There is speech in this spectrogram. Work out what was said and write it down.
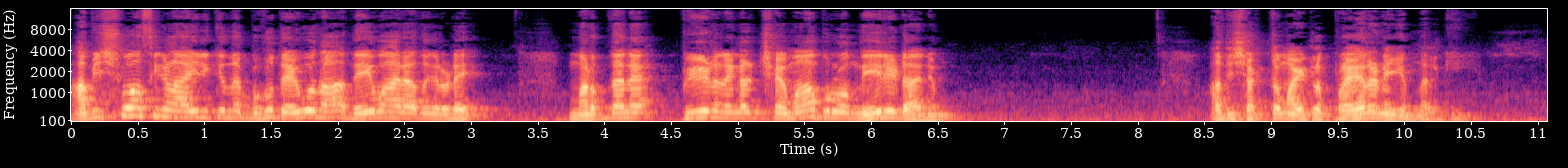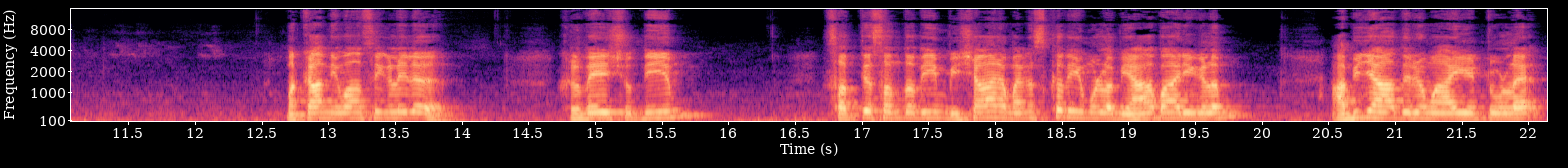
അവിശ്വാസികളായിരിക്കുന്ന ബഹുദേവത ദൈവാരാധകരുടെ മർദ്ദന പീഡനങ്ങൾ ക്ഷമാപൂർവം നേരിടാനും അതിശക്തമായിട്ടുള്ള പ്രേരണയും നൽകി. മക്കാ നിവാസികളിൽ ഹൃദയശുദ്ധിയും സത്യസന്ധതയും വിശാല മനസ്കതയുമുള്ള വ്യാപാരികളും അഭിജാതരുമായിട്ടുള്ള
